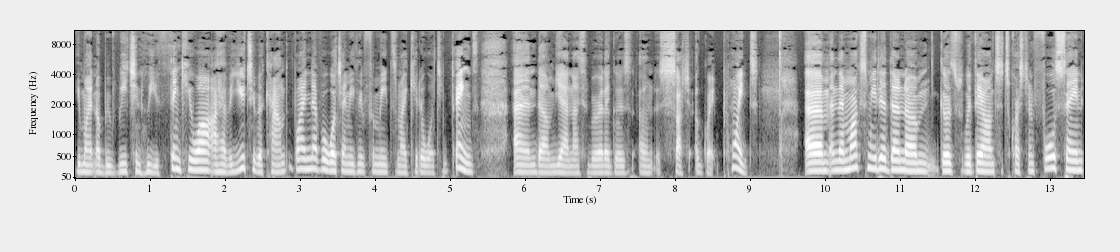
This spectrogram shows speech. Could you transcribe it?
You might not be reaching who you think you are. I have a YouTube account, but I never watch anything for me. It's my kiddo watching things. And um, yeah, Natalie Beretta goes, um, such a great point. Um, and then Marks Media then um, goes with their answer to question four, saying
